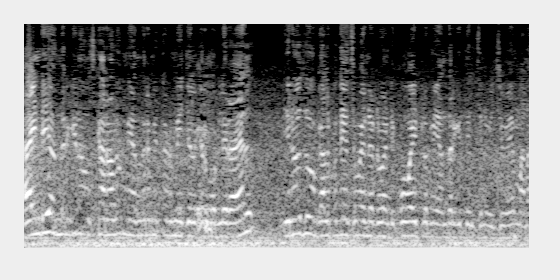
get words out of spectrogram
హాయ్ అండి అందరికీ నమస్కారాలు. మీ అందరి మిత్రుడు మీ జలకర మురళీ రాయల్. ఈరోజు రోజు గల్ప దేశమైనటువంటి కువైట్లో మీ అందరికీ తెలిసిన విషయమే. మన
